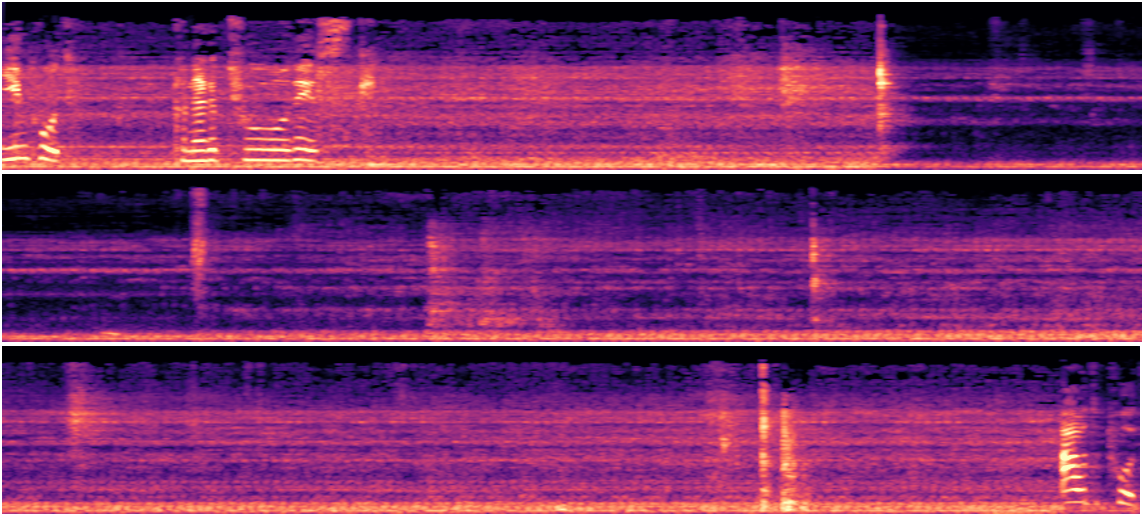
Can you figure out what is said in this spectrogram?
Input connect to this. output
